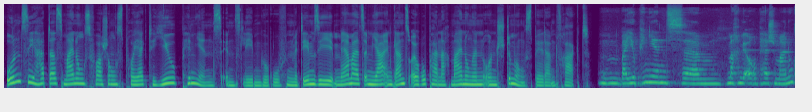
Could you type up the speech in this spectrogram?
und sie hat das Meinungsforschungsprojekt U-Pinions ins Leben gerufen, mit dem sie mehrmals im Jahr in ganz Europa nach Meinungen und Stimmungsbildern fragt. Bei Opinions ähm, machen wir europäische Meinungsforschung.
